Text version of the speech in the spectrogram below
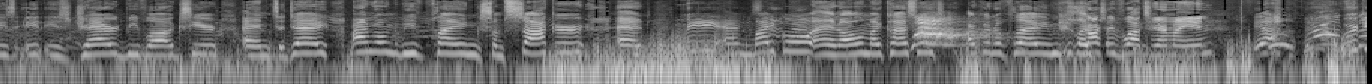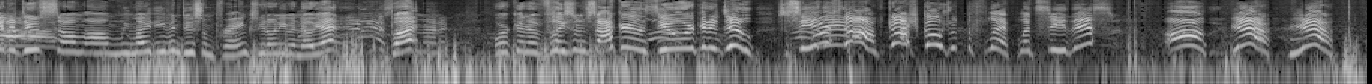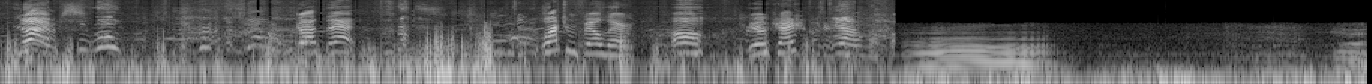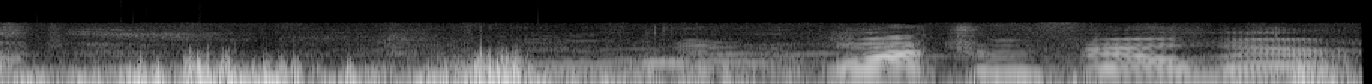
guys, it is Jared B Vlogs here, and today I'm going to be playing some soccer, and me and Michael and all of my classmates are gonna play. Like, Josh A Vlogs here, am I in? yeah, we're gonna do some. Um, we might even do some pranks. We don't even know yet, but we're gonna play some soccer. Let's see what we're gonna do. So see you in the stop. Josh goes with the flip. Let's see this. Oh yeah, yeah, nice. Got that. Watch him fail there. Oh, you okay? Yeah.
